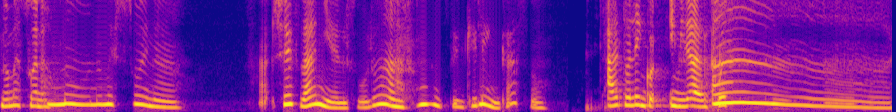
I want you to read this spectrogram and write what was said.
No me suena. no, no me suena. Ah, Jeff Daniels, boludo. Qué linkazo. Alto elenco. Y mirá, después. Ah,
